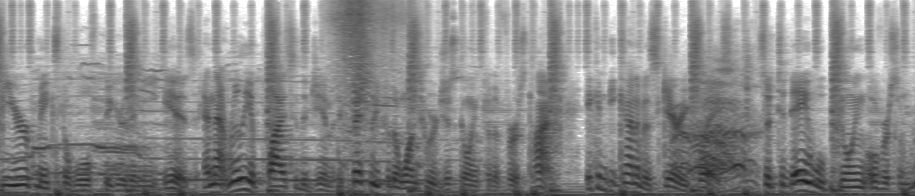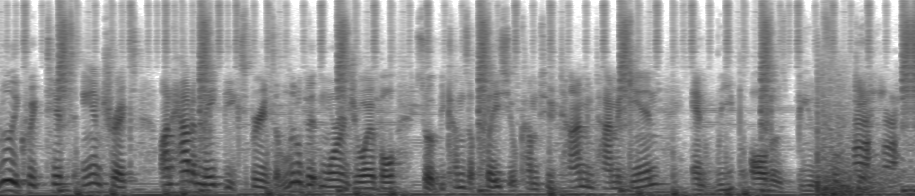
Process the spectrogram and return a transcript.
fear makes the wolf bigger than he is, and that really applies to the gym, especially for the ones who are just going for the first time. It can be kind of a scary place. So today we'll be going over some really quick tips and tricks on how to make the experience a little bit more enjoyable so it becomes a place you'll come to time and time again and reap all those beautiful gains.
